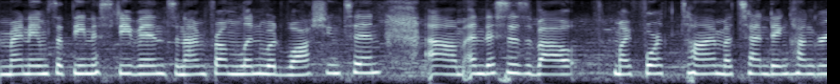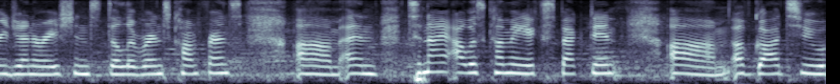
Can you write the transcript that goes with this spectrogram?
my name is Athena Stevens, and I'm from Lynnwood, Washington. Um, and this is about my fourth time attending Hungry Generation's Deliverance Conference. Um, and tonight I was coming expectant um, of God to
